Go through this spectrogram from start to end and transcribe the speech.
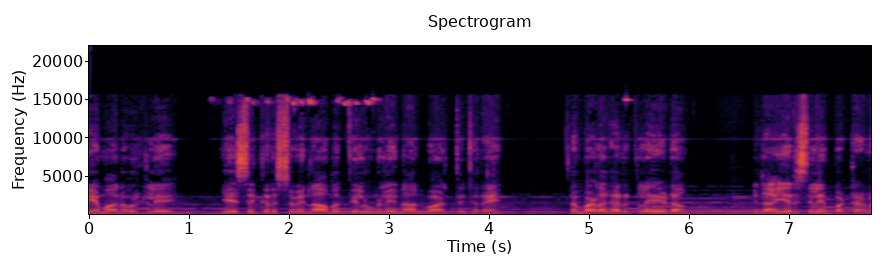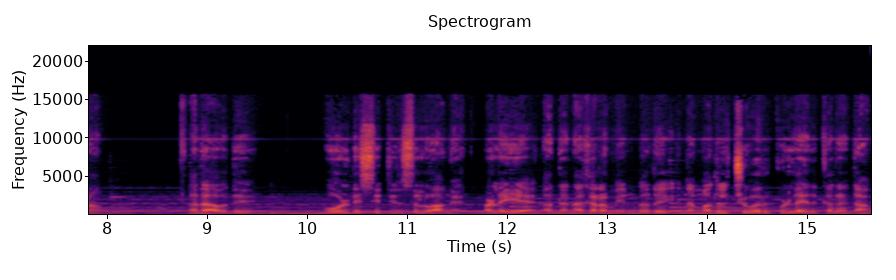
பிரியமானவர்களே இயேசு கிறிஸ்துவின் நாமத்தில் உங்களை நான் வாழ்த்துகிறேன். ரொம்ப அழகாக இருக்கிற இடம். இதுதான் எருசலேம் பட்டணம். அதாவது ஓல்டு சிட்டின்னு சொல்லுவாங்க. பழைய அந்த நகரம் என்பது இந்த மதில் சுவருக்குள்ள இருக்கிறது தான்.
